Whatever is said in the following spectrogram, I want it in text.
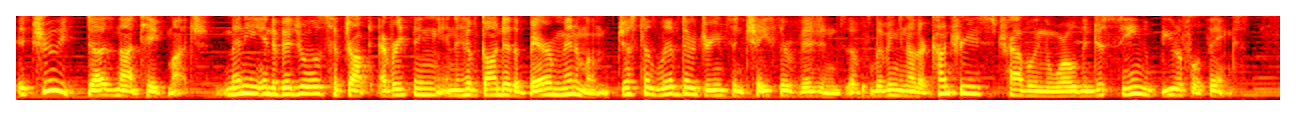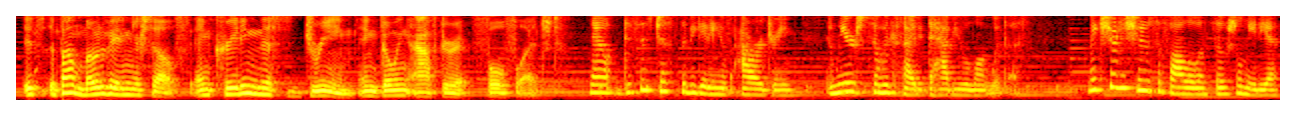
It truly does not take much. Many individuals have dropped everything and have gone to the bare minimum just to live their dreams and chase their visions of living in other countries, traveling the world, and just seeing beautiful things. It's about motivating yourself and creating this dream and going after it full fledged. Now, this is just the beginning of our dream, and we are so excited to have you along with us. Make sure to shoot us a follow on social media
